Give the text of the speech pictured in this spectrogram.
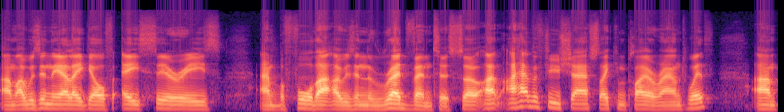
Um, I was in the LA Golf A Series, and before that I was in the Red Ventus. So I, I have a few shafts I can play around with. Um,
